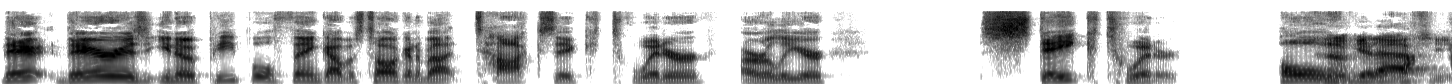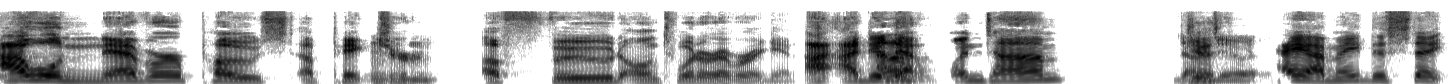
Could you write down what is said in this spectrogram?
There, there is. You know, people think I was talking about toxic Twitter earlier. Steak Twitter. Hold. They'll get after you. I will never post a picture. Mm-hmm of food on Twitter ever again. I, I did I that one time. Just hey, I made this steak.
